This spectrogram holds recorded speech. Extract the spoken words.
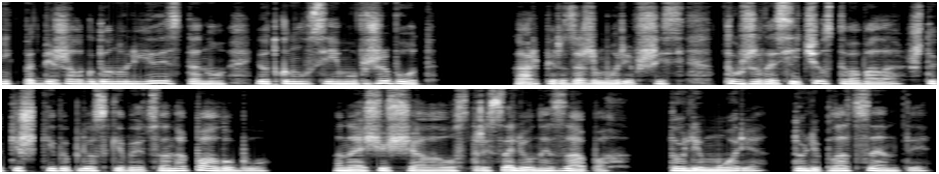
Ник подбежал к Дону Льюистону и уткнулся ему в живот. Карпер, зажмурившись, тужилась и чувствовала, что кишки выплескиваются на палубу. Она ощущала острый соленый запах, то ли моря, то ли плаценты.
